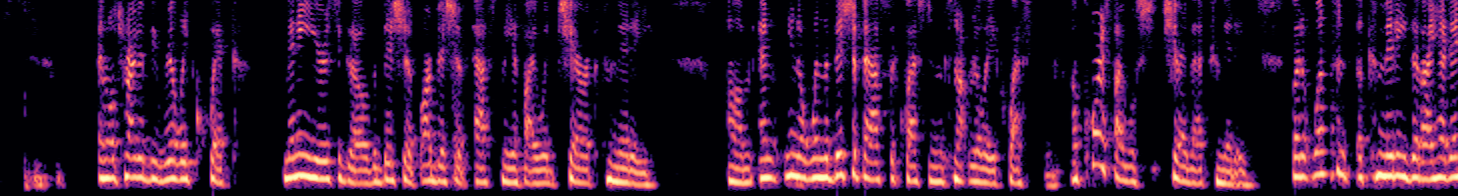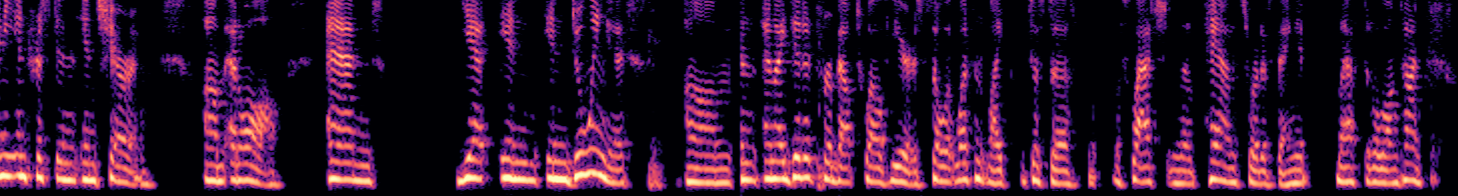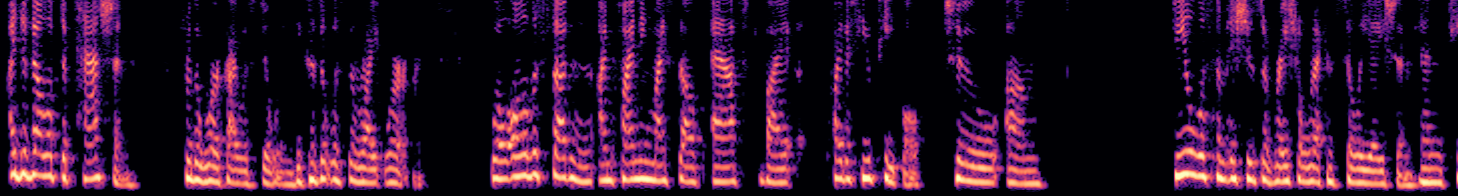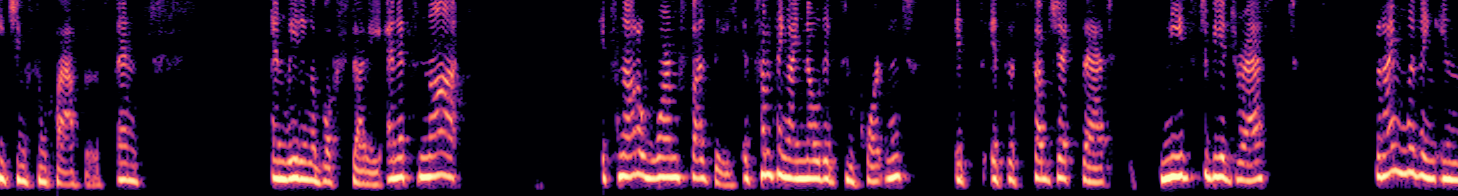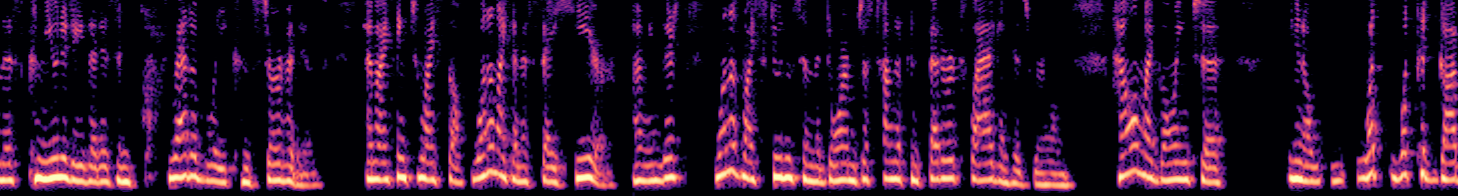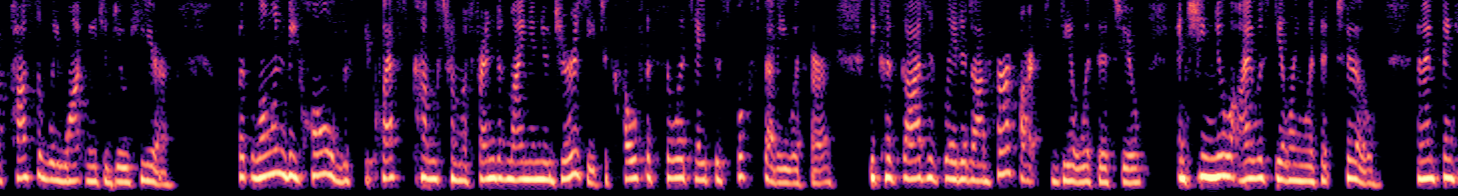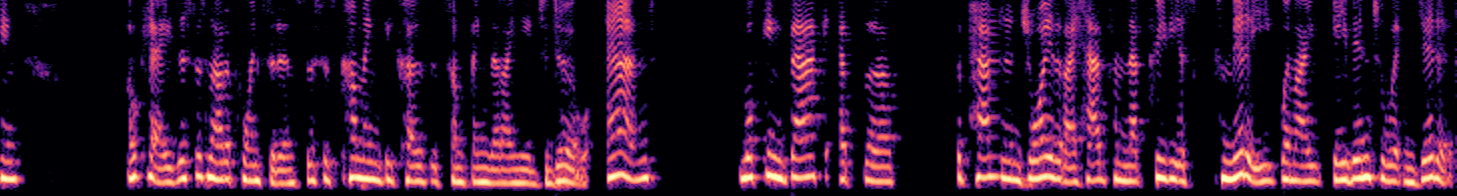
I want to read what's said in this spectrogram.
and I'll try to be really quick. Many years ago, the bishop, our bishop, asked me if I would chair a committee. Um, and, you know, when the bishop asks a question, it's not really a question. Of course, I will chair that committee, but it wasn't a committee that I had any interest in, in chairing um, at all. And yet, in, in doing it, um, and, and I did it for about 12 years. So it wasn't like just a, a flash in the pan sort of thing. It lasted a long time. I developed a passion for the work I was doing because it was the right work. Well, all of a sudden, I'm finding myself asked by quite a few people to um, deal with some issues of racial reconciliation and teaching some classes and and leading a book study. And it's not it's not a warm fuzzy. It's something I know that it's important. It's it's a subject that needs to be addressed but I'm living in this community that is incredibly conservative. And I think to myself, what am I going to say here? I mean, there's one of my students in the dorm just hung a Confederate flag in his room. How am I going to, you know, what what could God possibly want me to do here? But lo and behold, this request comes from a friend of mine in New Jersey to co facilitate this book study with her because God has laid it on her heart to deal with this issue. And she knew I was dealing with it too. And I'm thinking, okay, this is not a coincidence. This is coming because it's something that I need to do. And looking back at the the passion and joy that I had from that previous committee when I gave into it and did it,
